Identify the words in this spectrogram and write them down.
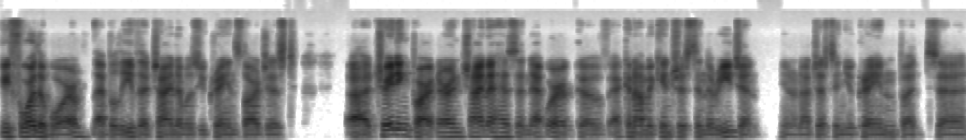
before the war. I believe that China was Ukraine's largest uh, trading partner, and China has a network of economic interest in the region. You know, not just in Ukraine, but uh,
